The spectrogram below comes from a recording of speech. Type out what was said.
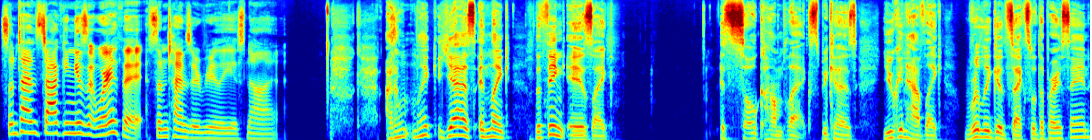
sometimes talking isn't worth it. Sometimes it really is not. Oh God, I don't like. Yes, and like the thing is, like, it's so complex because you can have like really good sex with a person,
